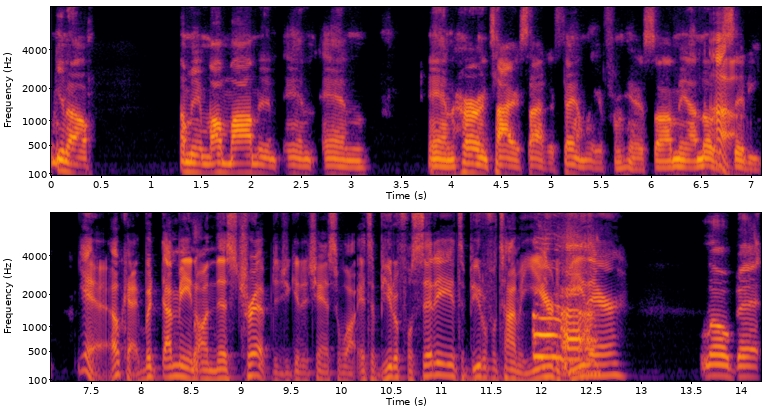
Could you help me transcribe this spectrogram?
you know, I mean, my mom and and and and her entire side of the family are from here, so I mean, I know the Oh. city. Yeah, okay. But I mean, on this trip, did you get a chance to walk? It's a beautiful city. It's a beautiful time of year to be there. A little bit,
